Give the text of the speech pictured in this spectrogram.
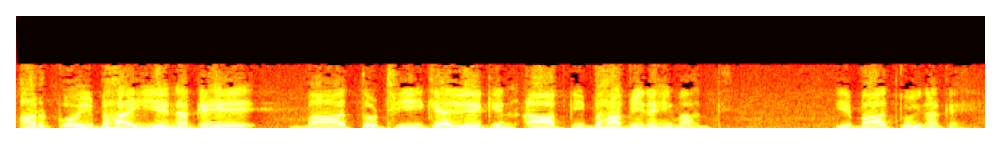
اور کوئی بھائی یہ نہ کہے، بات تو ٹھیک ہے لیکن آپ کی بھابھی نہیں مانتی، یہ بات کوئی نہ کہے۔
